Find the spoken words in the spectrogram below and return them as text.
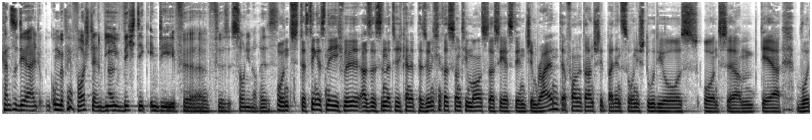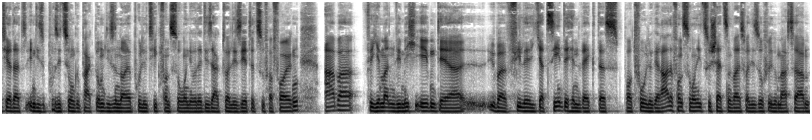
kannst du dir halt ungefähr vorstellen, wie wichtig Indie für, für Sony noch ist. Und das Ding ist nicht, ich will, also es sind natürlich keine persönlichen Ressentiments. Du hast ja jetzt den Jim Ryan, der vorne dran steht bei den Sony Studios und ähm, der wurde ja in diese Position gepackt, um diese neue Politik von Sony oder diese aktualisierte zu verfolgen. Aber für jemanden wie mich eben, der über viele Jahrzehnte hinweg das Portfolio gerade von Sony zu schätzen weiß, weil die so viel gemacht haben,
